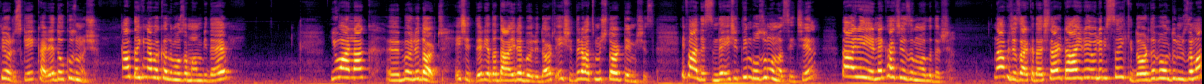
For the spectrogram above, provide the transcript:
Diyoruz ki kare 9'muş. Alttakine bakalım o zaman bir de. Yuvarlak e, bölü 4 eşittir ya da daire bölü 4 eşittir 64 demişiz. İfadesinde eşitliğin bozulmaması için daire yerine kaç yazılmalıdır? Ne yapacağız arkadaşlar? Daire öyle bir sayı ki 4'e böldüğümüz zaman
